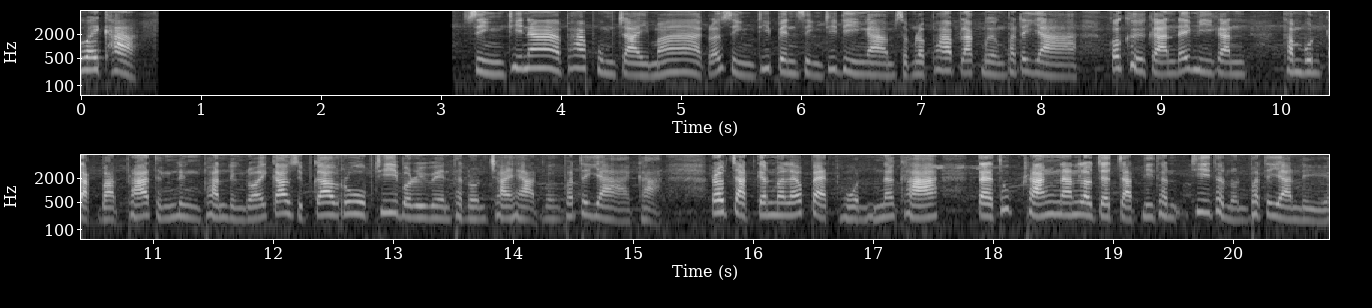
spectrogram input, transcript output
ด้วยค่ะ สิ่งที่น่าภาคภูมิใจมาก แล้วสิ่งที่เป็นสิ่งที่ดีงามสำหรับภาพลักษณ์เมืองพัทยา ก็คือการได้มีการทำบุญตักบาตรพระถึง 1,199 รูปที่บริเวณถนนชายหาดเมืองพัทยาค่ะ เราจัดกันมาแล้ว 8 หนนะคะ แต่ทุกครั้งนั้นเราจะจัดที่ถนที่ถนนพัทยาเหนือ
